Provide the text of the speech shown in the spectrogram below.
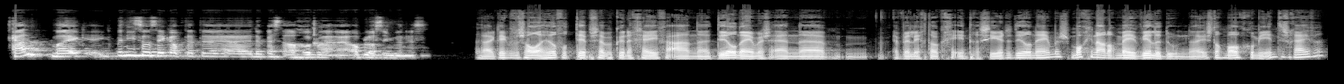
kan, maar ik, ik ben niet zo zeker of dat de, de beste algoritme oplossing dan is. Ja, ik denk dat we zo al heel veel tips hebben kunnen geven aan uh, deelnemers en uh, wellicht ook geïnteresseerde deelnemers. Mocht je nou nog mee willen doen, uh, is het nog mogelijk om je in te schrijven?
